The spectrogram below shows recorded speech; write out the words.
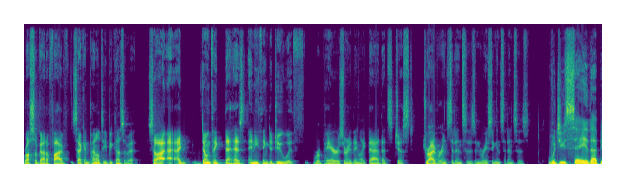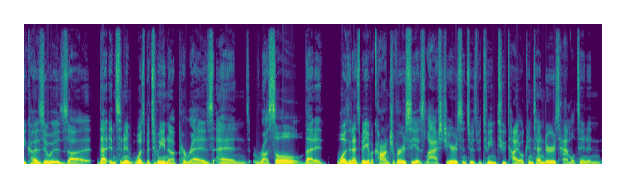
Russell got a five second penalty because of it. So I, I, I don't think that has anything to do with repairs or anything like that. That's just driver incidences and racing incidences. Would you say that because it was uh, that incident was between uh, Perez and Russell that it wasn't as big of a controversy as last year since it was between two title contenders, Hamilton and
